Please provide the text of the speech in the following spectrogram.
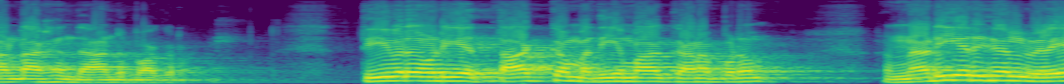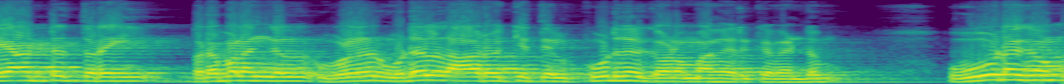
ஆண்டாக இந்த ஆண்டு பார்க்குறோம். தீவிரனுடைய தாக்கம் அதிகமாக காணப்படும். நடிகர்கள் விளையாட்டுத்துறை பிரபலங்கள் உடல் உடல் ஆரோக்கியத்தில் கூடுதல் கவனமாக இருக்க வேண்டும். ஊடகம்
